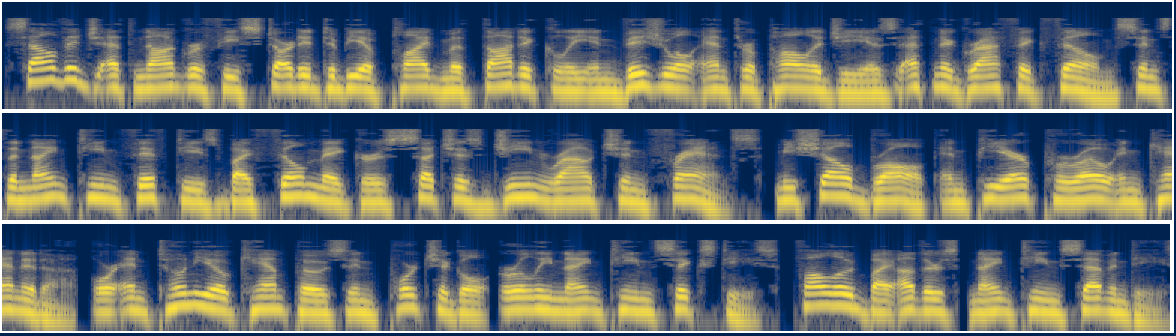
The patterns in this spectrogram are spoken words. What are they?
Salvage ethnography started to be applied methodically in visual anthropology as ethnographic film since the 1950s by filmmakers such as Jean Rouch in France, Michel Brault and Pierre Perrault in Canada, or Antonio Campos in Portugal early 1960s, followed by others 1970s.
